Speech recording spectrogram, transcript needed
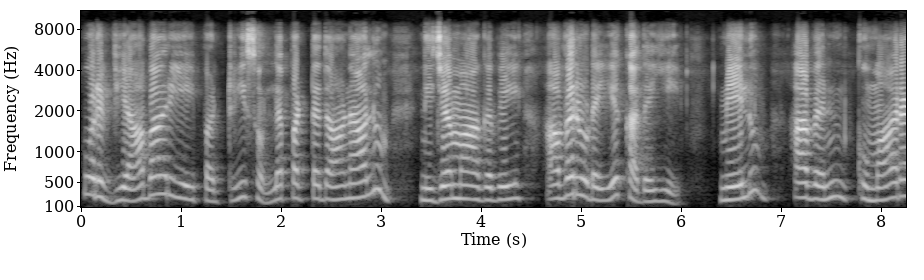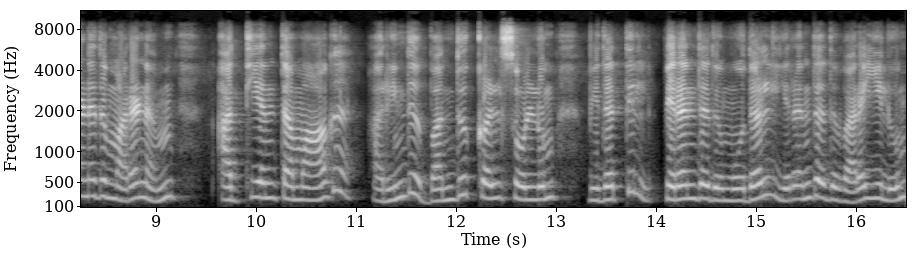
ஒரு வியாபாரியை பற்றி சொல்லப்பட்டதானாலும் நிஜமாகவே அவருடைய கதையே. மேலும் அவன் குமாரனது மரணம் அத்தியந்தமாக அறிந்து பந்துக்கள் சொல்லும் விதத்தில் பிறந்தது முதல் இறந்தது வரையிலும்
